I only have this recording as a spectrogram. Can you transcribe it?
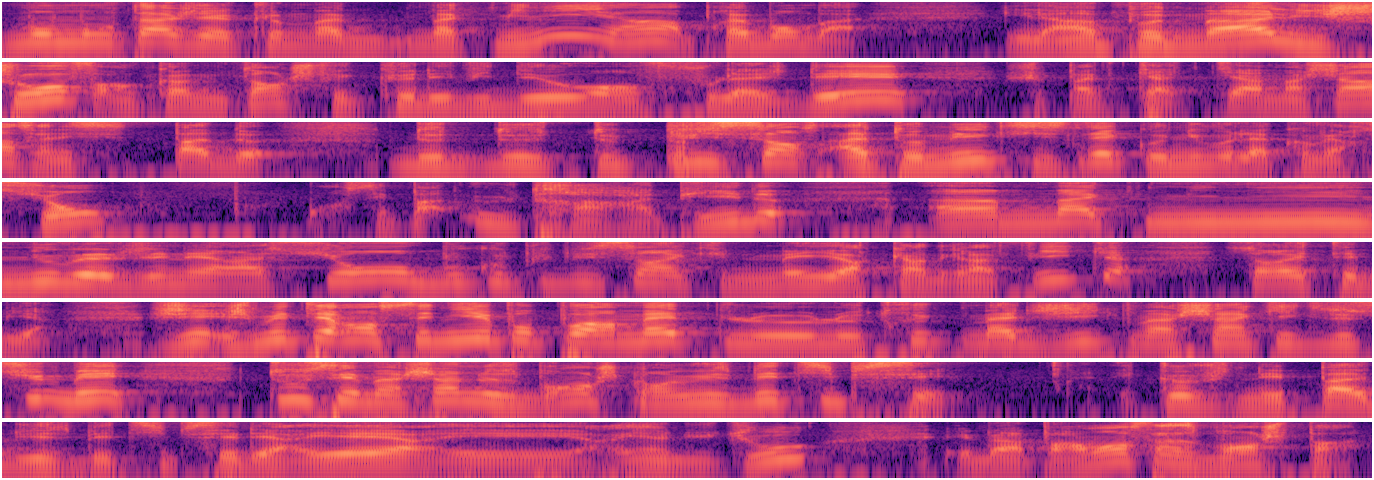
mon montage avec le Mac, Mini. Hein. Après, bon, bah, il a un peu de mal, il chauffe. En même temps, je fais que des vidéos en Full HD. Je fais pas de 4K machin, ça nécessite pas de puissance atomique, si ce n'est qu'au niveau de la conversion. Bon, c'est pas ultra rapide. Un Mac mini nouvelle génération, beaucoup plus puissant avec une meilleure carte graphique, ça aurait été bien. Je m'étais renseigné pour pouvoir mettre le, truc Magic, machin, Kix dessus, mais tous ces machins ne se branchent qu'en USB type C. Et que je n'ai pas d'USB type C derrière et rien du tout, et ben apparemment ça se branche pas.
